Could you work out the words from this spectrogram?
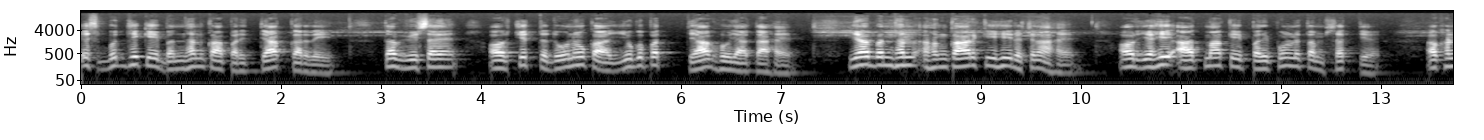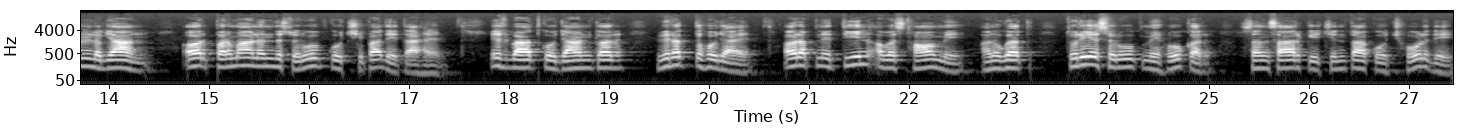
इस बुद्धि के बंधन का परित्याग कर दे। तब विषय और चित्त दोनों का युगपत त्याग हो जाता है। यह बंधन अहंकार की ही रचना है और यही आत्मा के परिपूर्णतम सत्य, अखंड ज्ञान और परमानंद स्वरूप को छिपा देता है। इस बात को जानकर विरक्त हो जाए और अपने तीन अवस्थाओं में अनुगत तुरीय स्वरूप में होकर संसार की चिंता को छोड़ दे।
